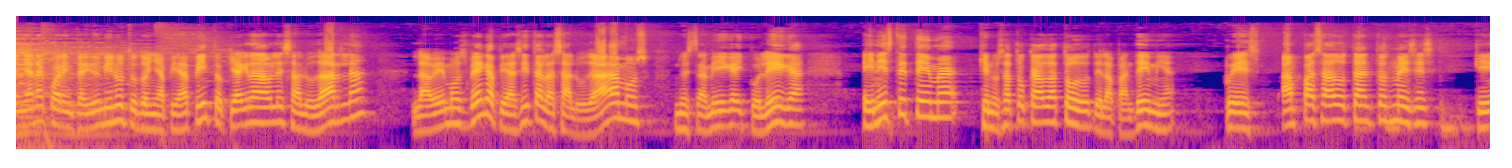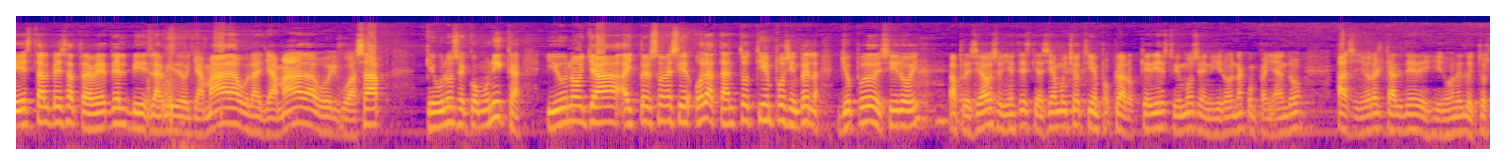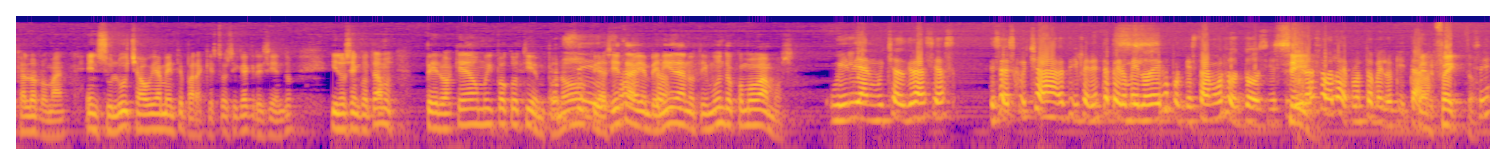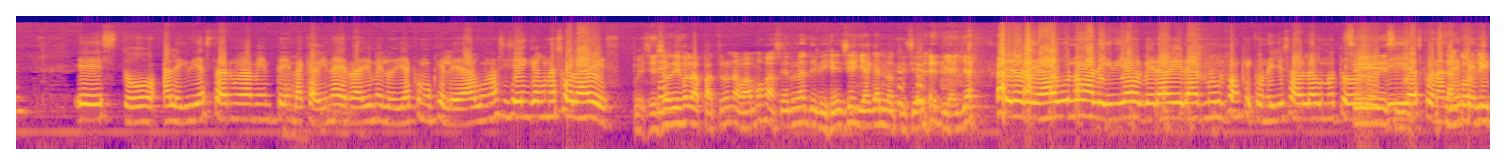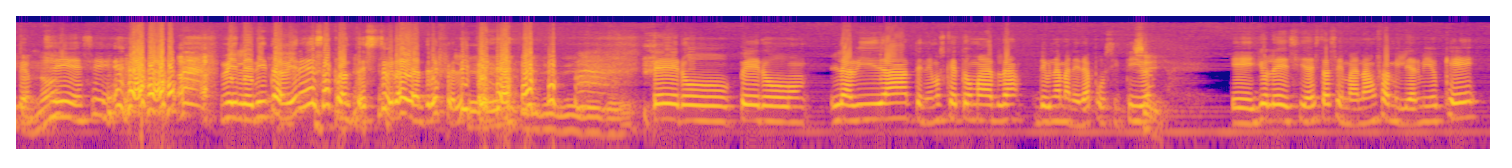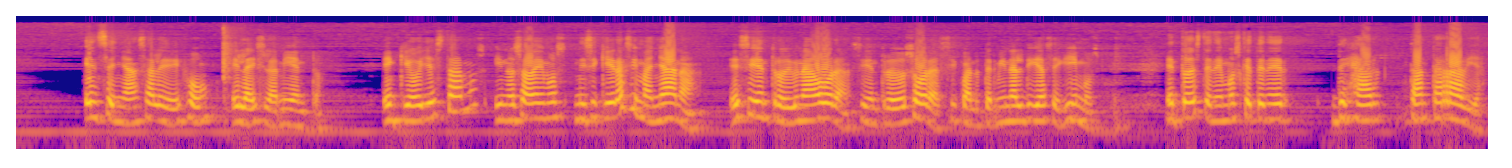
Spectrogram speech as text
Mañana, 41 minutos. Doña Piedad Pinto, qué agradable saludarla. La vemos, venga, Piedacita, la saludamos, nuestra amiga y colega. En este tema que nos ha tocado a todos de la pandemia, pues han pasado tantos meses que es tal vez a través de la videollamada o la llamada o el WhatsApp que uno se comunica y uno ya hay personas que dicen, hola, tanto tiempo sin verla. Yo puedo decir hoy, apreciados oyentes, que hacía mucho tiempo, claro, que día estuvimos en Girón acompañando al señor alcalde de Girón, el doctor Carlos Román, en su lucha, obviamente, para que esto siga creciendo, y nos encontramos, pero ha quedado muy poco tiempo, ¿no? Sí, bienvenida a Notimundo, ¿cómo vamos? William, muchas gracias. Esa escucha diferente, pero me lo dejo porque estamos los dos. Si estuviera sola, de pronto me lo quitaba. Perfecto. ¿Sí? Esto, alegría estar nuevamente en la cabina de Radio Melodía, como que le da a uno así se venga una sola vez. Pues eso dijo la patrona, vamos a hacer unas diligencias y hagan noticias de allá. Pero le da a uno alegría volver a ver a Arnulfo, aunque con ellos habla uno todos los días, con Andrés Felipe. Sí, sí. Milenita, mire esa contextura de Andrés Felipe. pero, pero la vida tenemos que tomarla de una manera positiva. Eh, yo le decía esta semana a un familiar mío que enseñanza le dejó el aislamiento, en que hoy estamos y no sabemos ni siquiera si mañana, es si dentro de una hora, si dentro de dos horas, si cuando termina el día seguimos. Entonces tenemos que tener, dejar tanta rabia,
